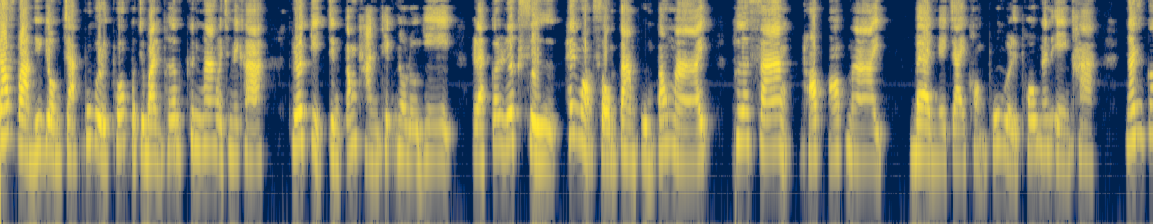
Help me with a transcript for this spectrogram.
รับความนิยมจากผู้บริโภคปัจจุบันเพิ่มขึ้นมากเลยใช่ไหมคะ ธุรกิจจึงต้องทันเทคโนโลยี และก็เลือกสื่อให้เหมาะสมตามกลุ่มเป้าหมาย เพื่อสร้าง Top of Mind แบรนด์ในใจของผู้บริโภคนั่นเองค่ะ นั่นก็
